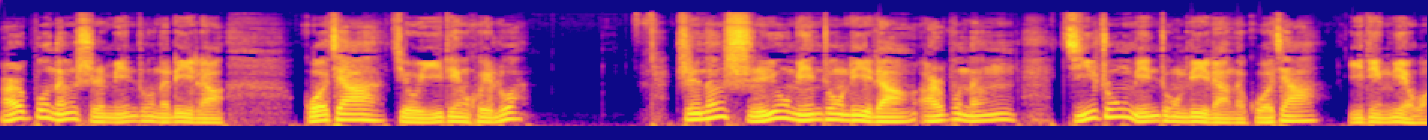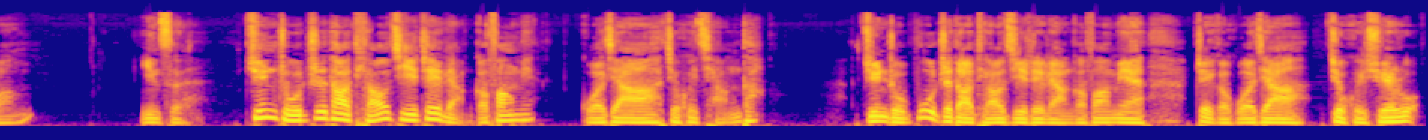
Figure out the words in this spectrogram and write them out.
而不能使民众的力量，国家就一定会乱；只能使用民众力量，而不能集中民众力量的国家，一定灭亡。因此，君主知道调剂这两个方面，国家就会强大；君主不知道调剂这两个方面，这个国家就会削弱。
